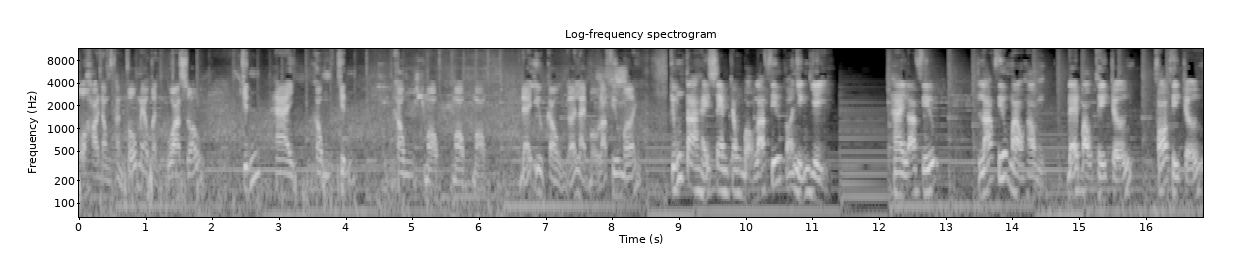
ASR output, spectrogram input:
của Hội đồng thành phố Melbourne qua số 9209 0111 để yêu cầu gửi lại bộ lá phiếu mới. Chúng ta hãy xem trong bộ lá phiếu có những gì. Hai lá phiếu. Lá phiếu màu hồng để bầu thị trưởng, phó thị trưởng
